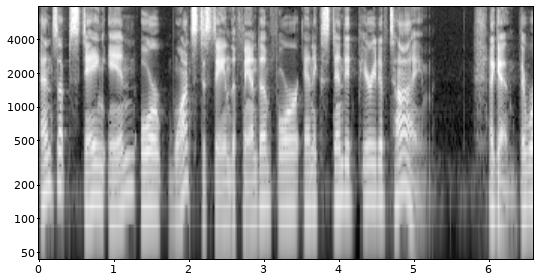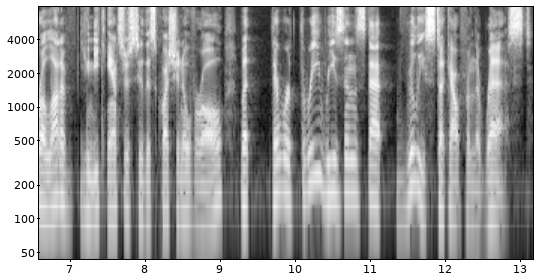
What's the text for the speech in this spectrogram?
ends up staying in or wants to stay in the fandom for an extended period of time. Again, there were a lot of unique answers to this question overall, but there were three reasons that really stuck out from the rest.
